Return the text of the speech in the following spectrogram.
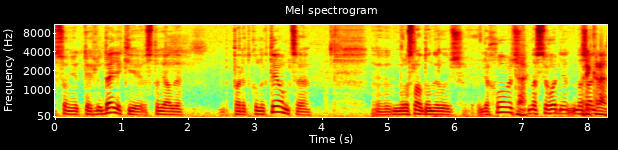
сьогодні тих людей, які стояли перед колективом. Це е, Мирослав Данилович Ляхович Так. на сьогодні, на жаль,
